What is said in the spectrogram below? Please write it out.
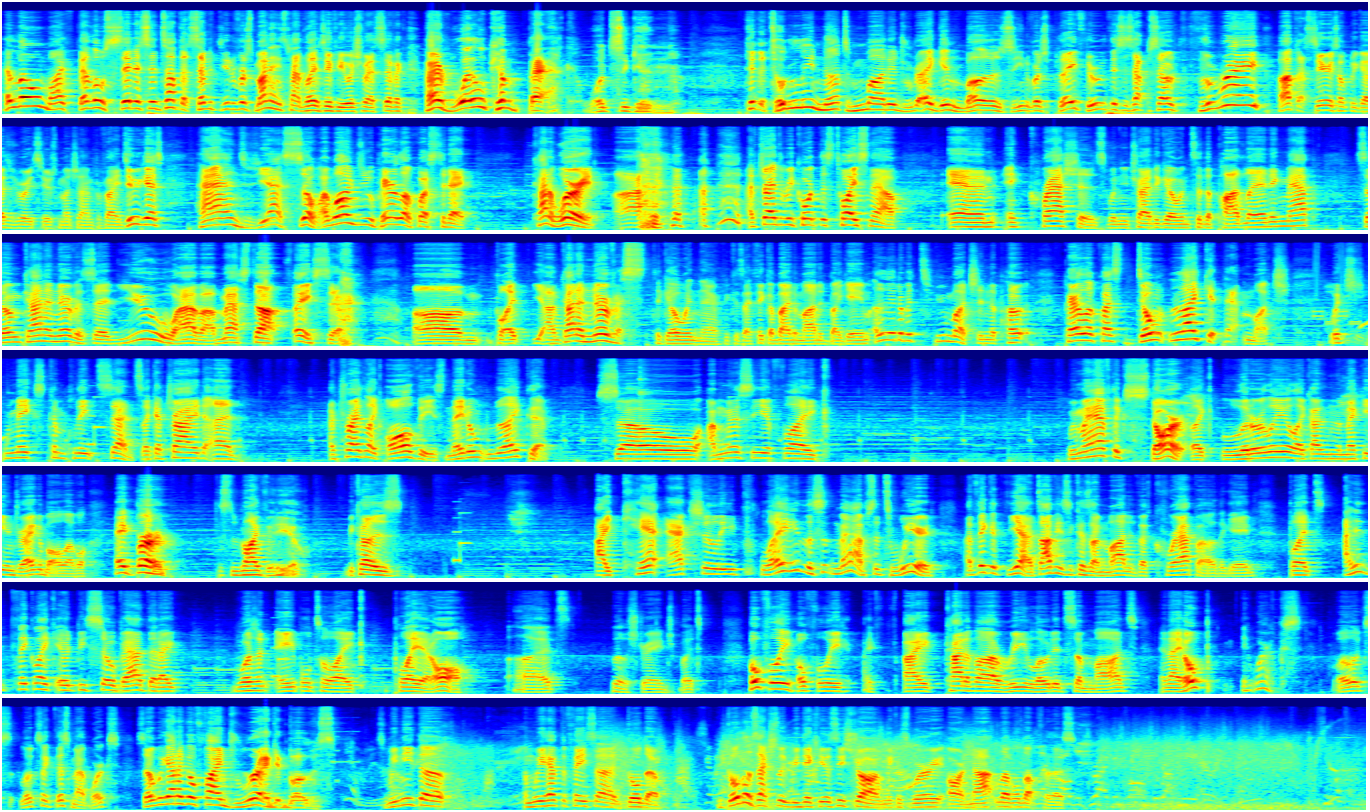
Hello, my fellow citizens of the 7th universe. My name is Pat Blaze, if you wish Pacific, and welcome back once again to the totally not modded Dragon Ball Xenoverse playthrough. This is episode 3 of the series. Hope you guys enjoy the series as much as I'm providing to you guys. And yes, so I wanted to do Parallel Quest today. Kind of worried. Uh, I've tried to record this twice now, and it crashes when you try to go into the pod landing map. So I'm kind of nervous that you have a messed up face, sir. Um, but yeah, I'm kind of nervous to go in there because I think I might have modded my game a little bit too much, and the Parallel Quest don't like it that much, which makes complete sense. Like I've tried, uh, I've tried like all these, and they don't like them. So I'm gonna see if like we might have to start like literally like on the Mechie and Dragon Ball level. Hey, bird, this is my video because I can't actually play the maps. It's weird. I think it's, yeah, it's obviously because I modded the crap out of the game, but I didn't think, like, it would be so bad that I wasn't able to, like, play at all. Uh, it's a little strange, but hopefully, hopefully, I, I kind of, uh, reloaded some mods, and I hope it works. Well, it looks, looks like this map works. So we gotta go find Dragon Balls. So we need to, and we have to face, uh, Guldo. Guldo's actually ridiculously strong because we are not leveled up for this.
